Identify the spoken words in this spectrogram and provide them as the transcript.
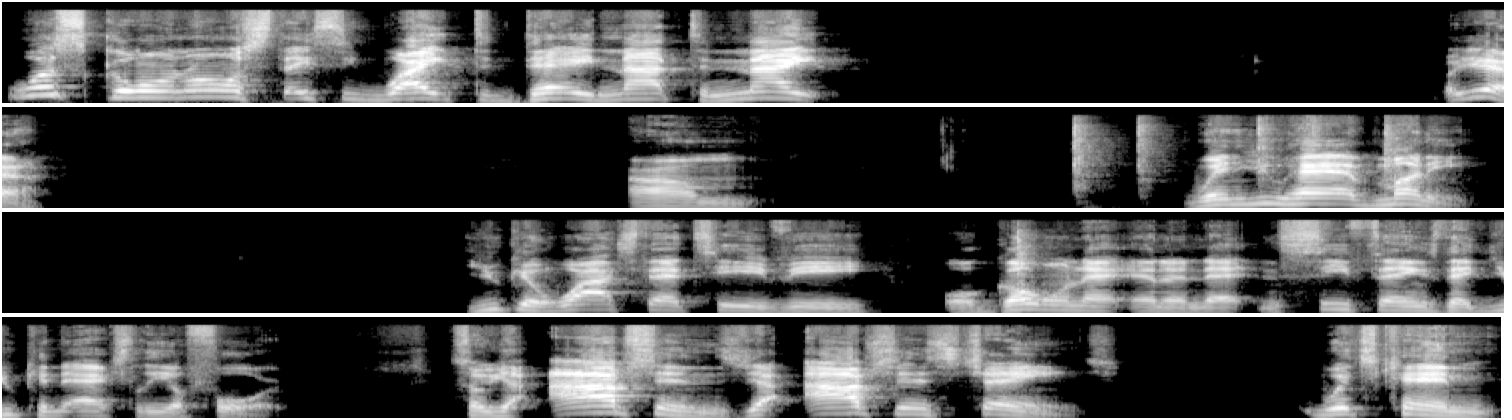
What's going on, Stacy White today, not tonight? But yeah. Um when you have money, you can watch that TV or go on that internet and see things that you can actually afford. So your options, your options change, which can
